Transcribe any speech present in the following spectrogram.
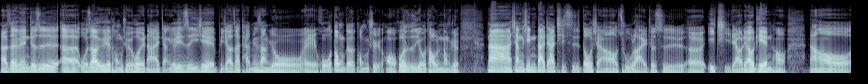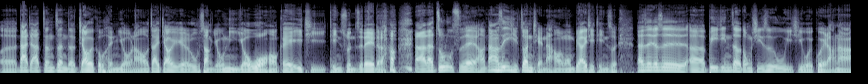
那这边就是呃我知道有一些同学会拿来讲，尤其是一些比较在台面上有诶、活动的同学哦，或者是有讨论同学，那相信大家其实都想要出来，就是呃一起聊聊天齁，然后呃大家真正的交一个朋友，然后在交易的路上有你有我哈，可以一起停损之类的啊那。诸如此类，然后当然是一起赚钱，啦，哈我们不要一起停损。但是就是呃，毕竟这个东西是物以稀为贵啦，那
